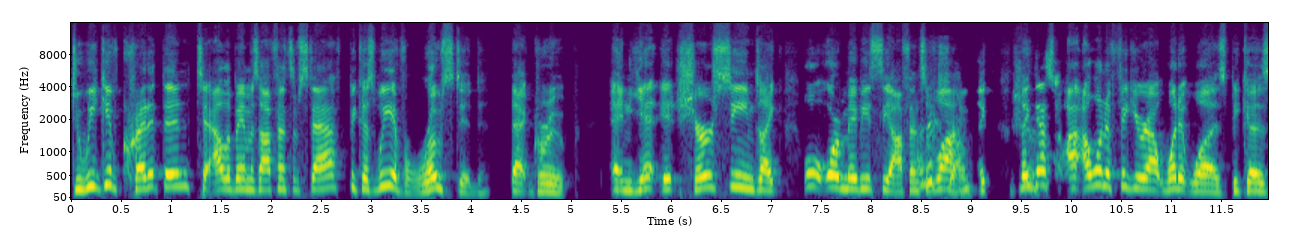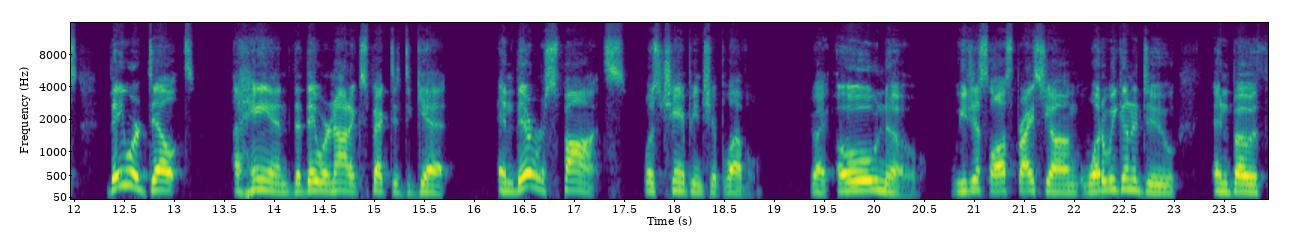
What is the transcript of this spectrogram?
Do we give credit then to Alabama's offensive staff because we have roasted that group, and yet it sure seemed like, well, or maybe it's the offensive think so. line. Like, Sure. like that's I, I want to figure out what it was because they were dealt a hand that they were not expected to get, and their response was championship level. You're like, oh no, we just lost Bryce Young. What are we going to do? And both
